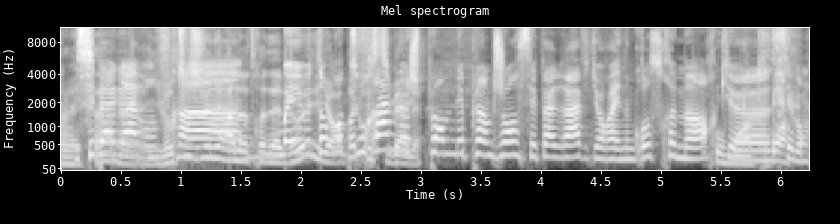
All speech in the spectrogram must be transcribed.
Ouais, C'est pas grave, on Ils vont fera- tous venir à Notre-Dame. Mais dans mon festival. je peux emmener plein de gens, c'est pas grave. Il y aura une grosse remorque, euh, c'est bon.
